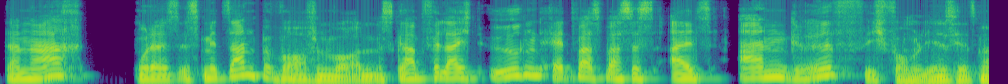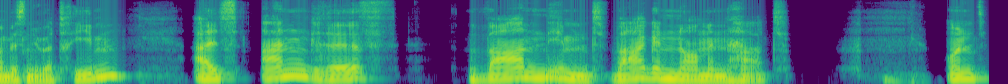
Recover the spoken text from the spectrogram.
Danach oder es ist mit Sand beworfen worden. Es gab vielleicht irgendetwas, was es als Angriff, ich formuliere es jetzt mal ein bisschen übertrieben, als Angriff wahrnimmt, wahrgenommen hat. Und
